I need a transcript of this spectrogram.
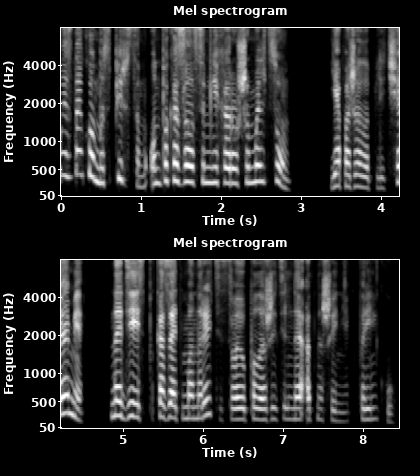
«Мы знакомы с Пирсом, он показался мне хорошим мальцом». Я пожала плечами, надеясь показать Манретте свое положительное отношение к пареньку.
